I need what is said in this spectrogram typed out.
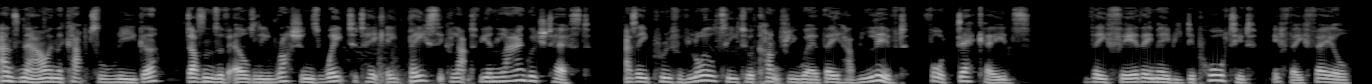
And now, in the capital Riga, dozens of elderly Russians wait to take a basic Latvian language test as a proof of loyalty to a country where they have lived for decades. They fear they may be deported if they fail.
